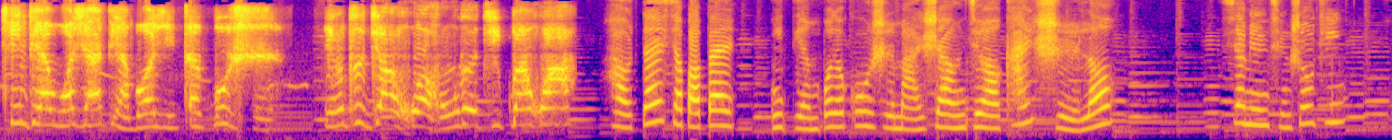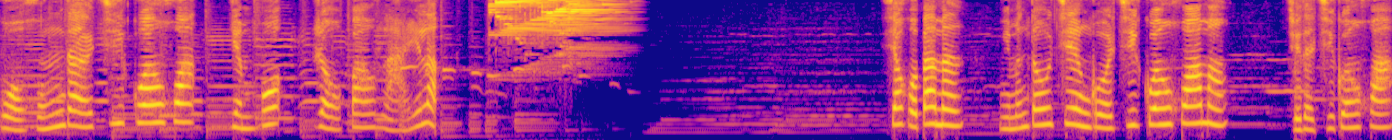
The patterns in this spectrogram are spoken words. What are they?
今天我想点播一个故事，名字叫《火红的鸡冠花》。好的，小宝贝，你点播的故事马上就要开始喽。下面请收听《火红的鸡冠花》，演播肉包来了。小伙伴们，你们都见过鸡冠花吗？觉得鸡冠花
